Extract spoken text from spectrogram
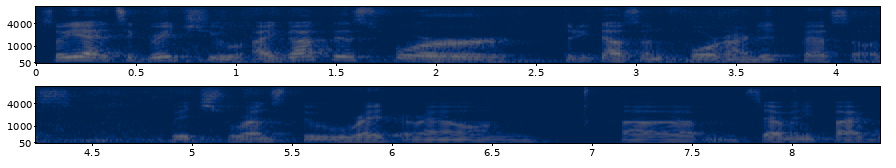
so yeah, it's a great shoe. I got this for 3,400 pesos, which runs to right around um, $75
